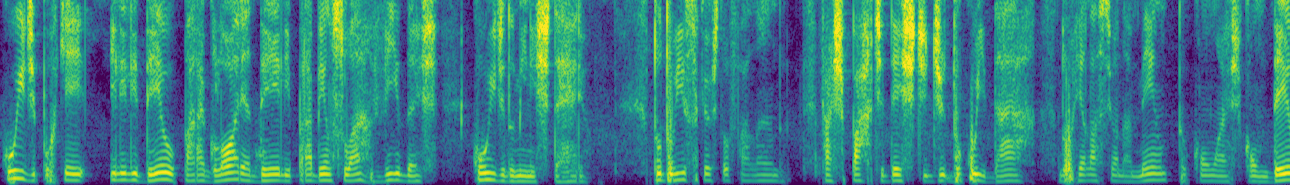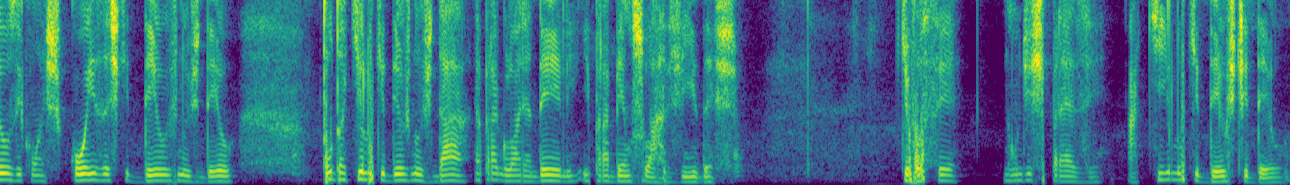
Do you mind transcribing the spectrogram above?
Cuide, porque Ele lhe deu para a glória dele, para abençoar vidas. Cuide do ministério. Tudo isso que eu estou falando faz parte deste do cuidar, do relacionamento com, as, com Deus e com as coisas que Deus nos deu tudo aquilo que Deus nos dá é para a glória dele e para abençoar vidas. Que você não despreze aquilo que Deus te deu.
